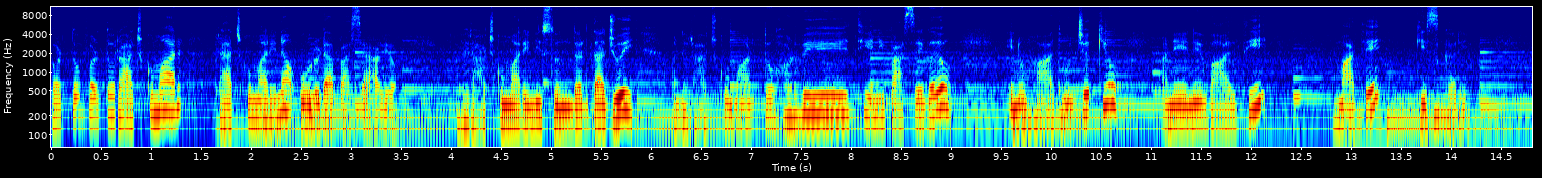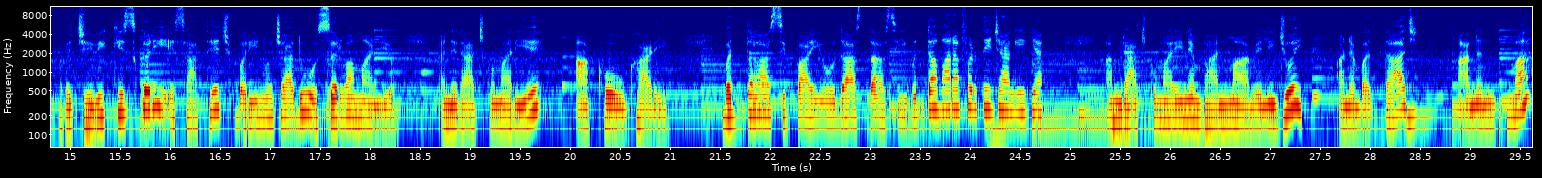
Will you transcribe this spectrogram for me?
ફરતો ફરતો રાજકુમાર રાજકુમારીના ઓરડા પાસે આવ્યો. હવે રાજકુમારીની સુંદરતા જોઈ અને રાજકુમાર તો હળવેથી એની પાસે ગયો. એનો હાથ ઉંચક્યો અને એને વાલથી માથે કિસ કરી. હવે જેવી કિસ કરી એ સાથે જ પરીનો જાદુ ઓસરવા માંડ્યો અને રાજકુમારીએ આંખો ઉઘાડી. બધા સિપાહીઓ દાસ દાસી બધા વારાફરતી જાગી ગયા. આમ રાજકુમારીને ભાનમાં આવેલી જોઈ અને બધા જ આનંદમાં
